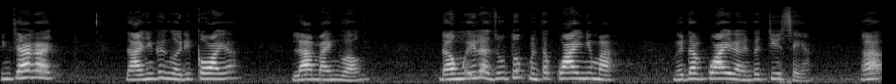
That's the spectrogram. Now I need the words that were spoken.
Chính xác ấy là những cái người đi coi á làm ảnh hưởng. Đồng ý là youtube người ta quay nhưng mà người ta quay là người ta chia sẻ. Đó.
